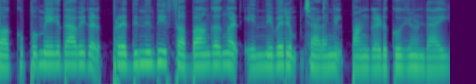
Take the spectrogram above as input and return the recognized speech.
വകുപ്പ് മേധാവികൾ പ്രതിനിധി സഭാംഗങ്ങൾ എന്നിവരും ചടങ്ങിൽ പങ്കെടുക്കുകയുണ്ടായി.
